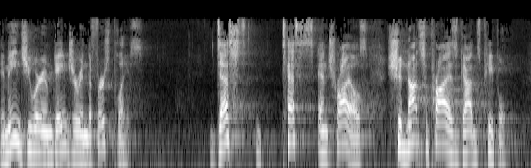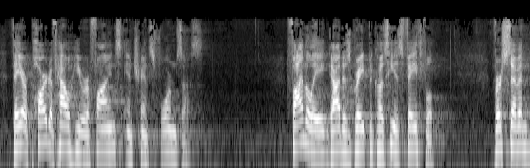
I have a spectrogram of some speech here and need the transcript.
It means you were in danger in the first place. Death, tests, and trials should not surprise God's people. They are part of how he refines and transforms us. Finally, God is great because he is faithful. Verse 7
